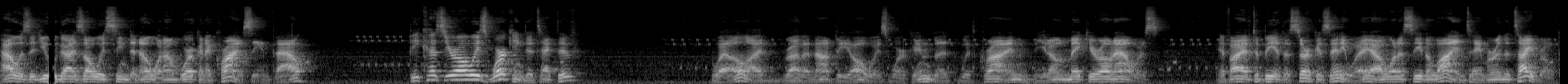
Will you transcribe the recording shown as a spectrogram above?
How is it you guys always seem to know when I'm working a crime scene, pal? Because you're always working, Detective. Well, I'd rather not be always working, but with crime, you don't make your own hours. If I have to be at the circus anyway, I want to see the lion tamer and the tightrope.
